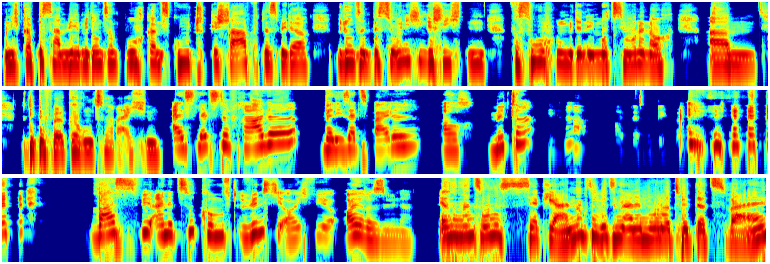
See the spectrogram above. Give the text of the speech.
Und ich glaube, das haben wir mit unserem Buch ganz gut geschafft, dass wir da mit unseren persönlichen Geschichten versuchen, mit den Emotionen auch ähm, die Bevölkerung zu erreichen. Als letzte Frage, weil ihr seid beide auch Mütter. Was für eine Zukunft wünscht ihr euch für eure Söhne? Also mein Sohn ist sehr klein noch, der wird in einem Monat wird er zwei.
